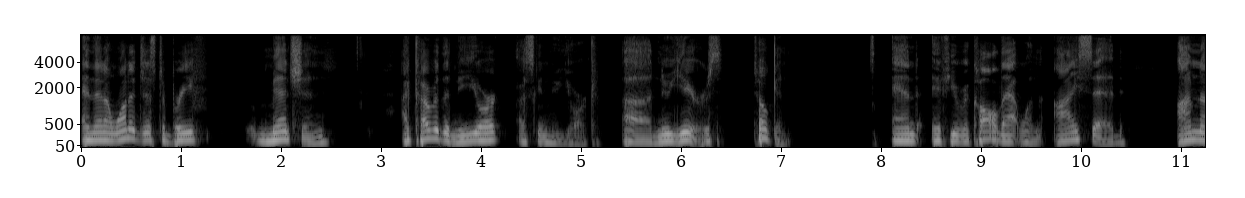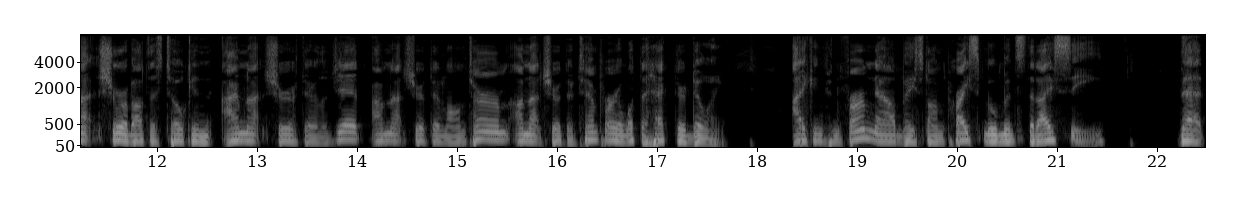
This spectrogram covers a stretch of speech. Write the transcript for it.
And then I wanted just a brief mention I covered the New York, excuse New York, uh, New Year's token. And if you recall that one, I said, I'm not sure about this token. I'm not sure if they're legit. I'm not sure if they're long term. I'm not sure if they're temporary, what the heck they're doing. I can confirm now, based on price movements that I see, that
